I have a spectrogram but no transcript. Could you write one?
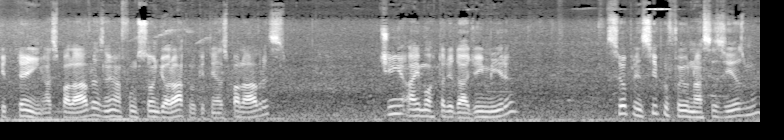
que tem as palavras, né, a função de oráculo que tem as palavras. Tinha a imortalidade em mira. Seu princípio foi o narcisismo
